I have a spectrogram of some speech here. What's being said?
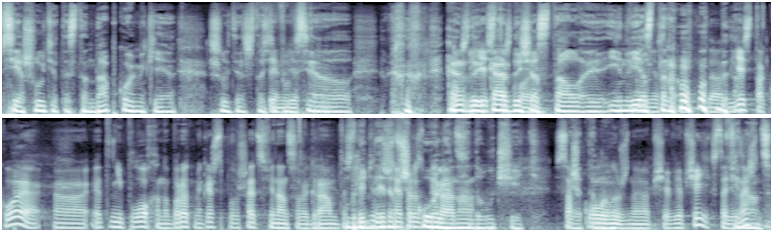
все шутят, и стендап-комики шутят, что, Все типа, инвесторы. все... Ну, Каждый, есть каждый такое. сейчас стал э, инвестором. Да, есть такое. э, Это неплохо, наоборот, мне кажется, повышается финансовая грамотность. Блин, Люди да это в начинают школе разбираться. надо учить. Со этому. школы нужно вообще. Вообще, кстати, знаешь, и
